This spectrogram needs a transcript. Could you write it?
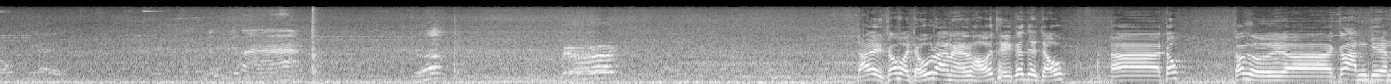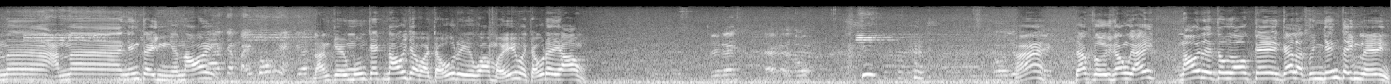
ok. Dữ chứ mà được được. Đây có bà chủ ra nè hỏi thiệt á cho chủ. À, trúc có người à, có anh kia anh à, anh à, nhắn tin anh nói. là anh kêu muốn kết nối cho bà chủ đi qua Mỹ bà chủ đi không? Đi đi để Thôi hả? Sao cười không vậy? Nói đi tôi ok cái là tôi nhắn tin liền.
